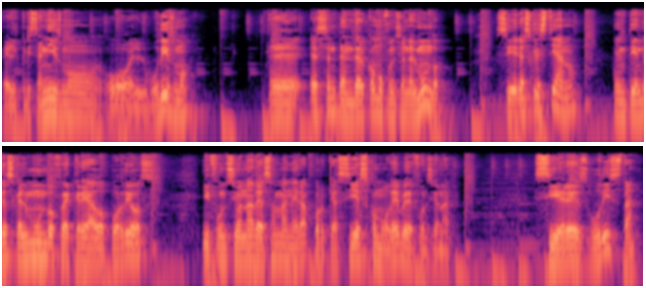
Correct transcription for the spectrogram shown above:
el cristianismo o el budismo, es entender cómo funciona el mundo. Si eres cristiano, entiendes que el mundo fue creado por Dios y funciona de esa manera porque así es como debe de funcionar. Si eres budista,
